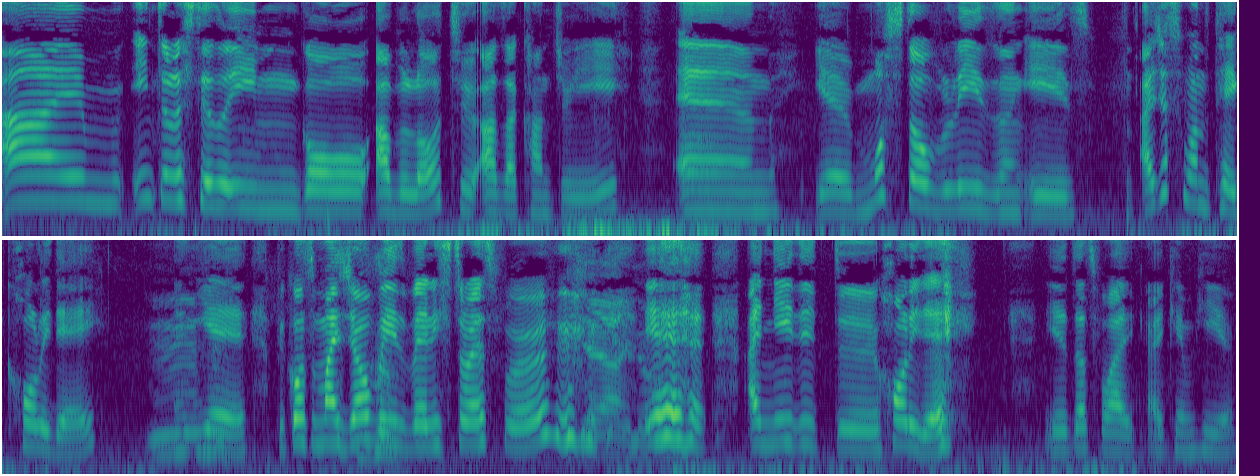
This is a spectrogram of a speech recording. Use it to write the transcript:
I'm interested in go abroad to other country, and yeah, most of the reason is I just want to take holiday. Mhm. And yeah, because my job is very stressful. Yeah, I know. yeah, I needed to holiday. yeah, that's why I came here.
